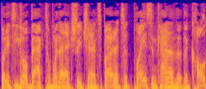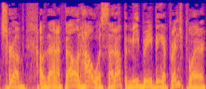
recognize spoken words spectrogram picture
But if you go back to when that actually transpired, it took place and kind of the, the culture of, of the NFL and how it was set up and me being, being a fringe player,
